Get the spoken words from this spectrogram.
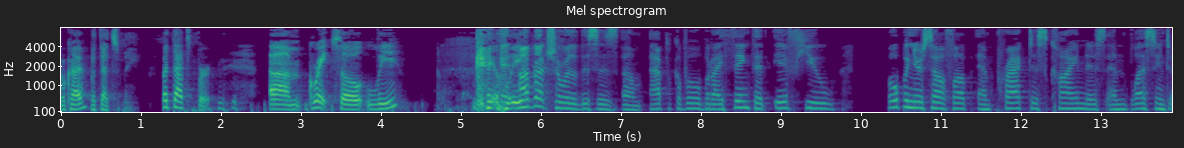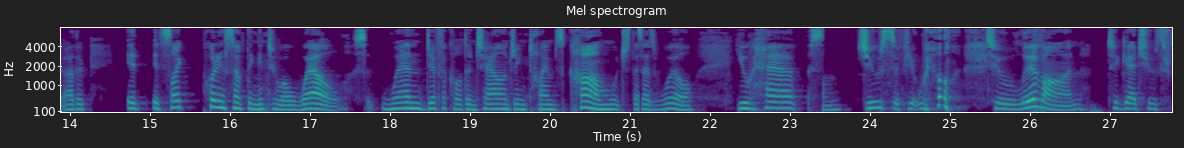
Okay. but that's me. But that's Bert. Um, great. So Lee? Okay, Okay, Lee? I'm not sure whether this is um, applicable, but I think that if you open yourself up and practice kindness and blessing to other, it it's like putting something into a well. So when difficult and challenging times come, which says will, you have some juice, if you will, to live on to get you through.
